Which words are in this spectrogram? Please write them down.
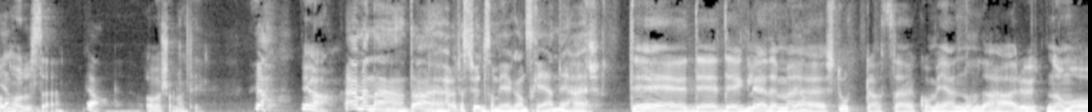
anholdelse ja. over så lang tid. Ja. ja. men eh, da høres det ut som vi er ganske enige her. Det, det, det, gleder meg ja. stort at jeg kommer gjennom det her utenom å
